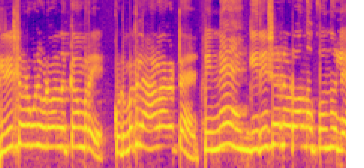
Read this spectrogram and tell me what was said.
ഗിരീഷിനോട് കൂടി ഇവിടെ വന്ന് നിൽക്കാൻ പറയേ. കുടുംബത്തിൽ ആളാകട്ടെ. പിന്നെ ഗിരീഷ് ചേട്ടൻ ഇവിടെ വന്ന് നിൽക്കൊന്നുമില്ല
